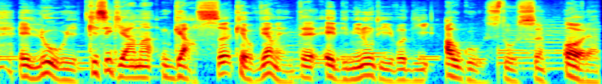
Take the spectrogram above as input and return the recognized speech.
è lui, che si chiama Gus, che ovviamente è diminutivo di Augustus. Ora,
